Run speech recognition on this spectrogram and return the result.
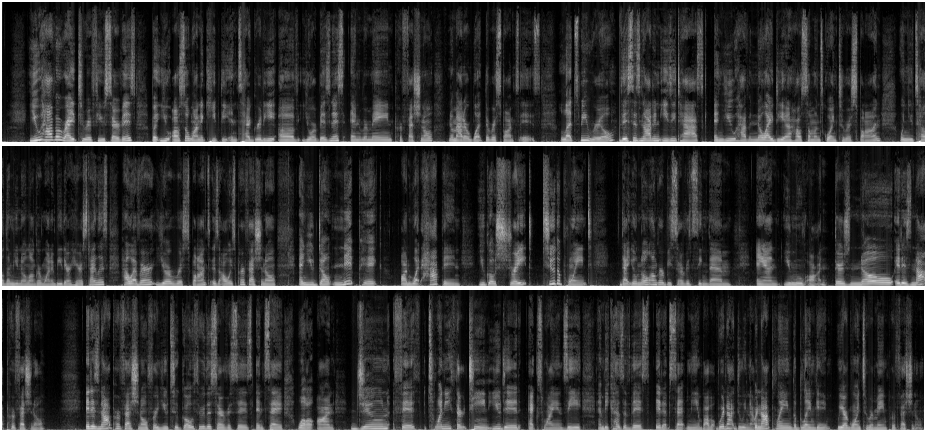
You have a right to refuse service, but you also want to keep the integrity of your business and remain professional no matter what the response is. Let's be real, this is not an easy task, and you have no idea how someone's going to respond when you tell them you no longer want to be their hairstylist. However, your response is always professional, and you don't nitpick on what happened. You go straight to the point that you'll no longer be servicing them and you move on. There's no, it is not professional. It is not professional for you to go through the services and say, well, on June 5th, 2013, you did X, Y, and Z. And because of this, it upset me and blah, blah. We're not doing that. We're not playing the blame game. We are going to remain professional.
